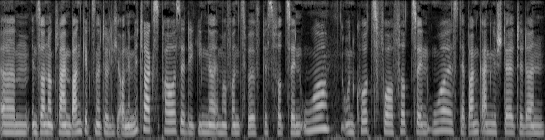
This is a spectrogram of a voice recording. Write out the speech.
Ähm, in so einer kleinen Bank gibt es natürlich auch eine Mittagspause, die ging da immer von 12 bis 14 Uhr. Und kurz vor 14 Uhr ist der Bankangestellte dann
